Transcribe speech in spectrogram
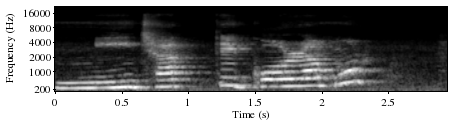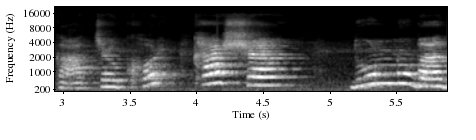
নিজ হাতে গড়া মোর কাঁচা ঘর খাসা। ধন্যবাদ।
